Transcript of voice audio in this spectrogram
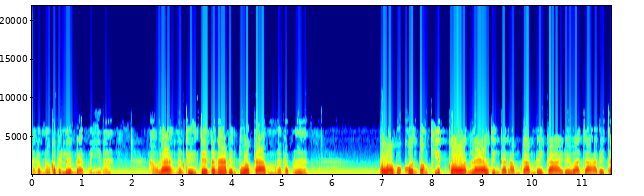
นะครับเนาะก็เป็นเรื่องแบบนี้นะ เอาละนั่นคือเจตนาเป็นตัวกรรมนะครับนะ เพราะว่าบุคคลต้องคิดก่อนแล้วจึงกระทำกรรมด้วยกายด้วยวาจาด้วยใจ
